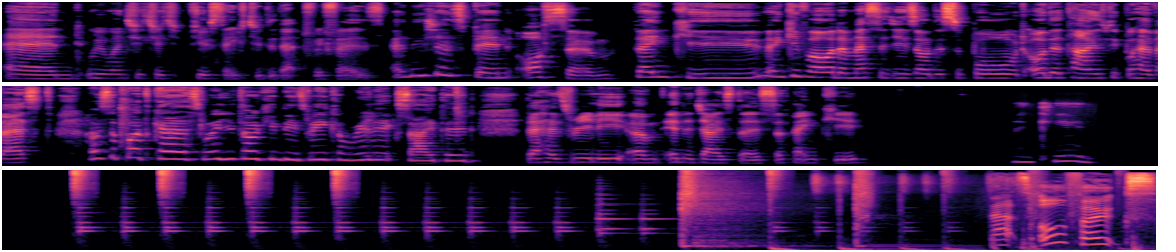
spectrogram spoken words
And we want you to feel safe to do that with us. And it's just been awesome. Thank you. Thank you for all the messages all the support all the times people have asked how's the podcast? What are you talking this week? I'm really excited. That has really um, energized us. So thank you. Thank you That's all, folks.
